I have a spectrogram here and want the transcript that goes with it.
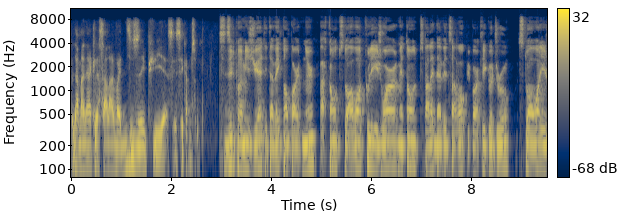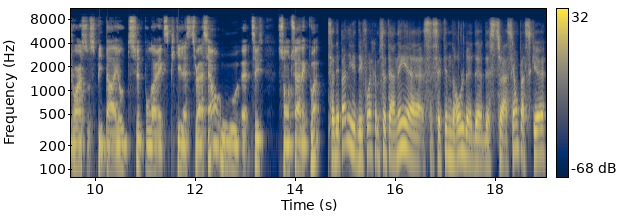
la manière que le salaire va être divisé, puis c'est comme ça tu dis le 1er juillet, tu es avec ton partner. Par contre, tu dois avoir tous les joueurs. Mettons, tu parlais de David Savard puis Barclay Goodrow. Tu dois avoir les joueurs sur speed dial tout de suite pour leur expliquer la situation ou, euh, tu sais, sont-ils avec toi? Ça dépend des, fois. Comme cette année, euh, c'était une drôle de, situation parce que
